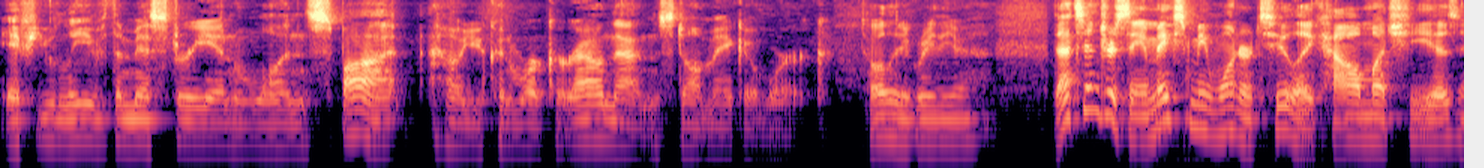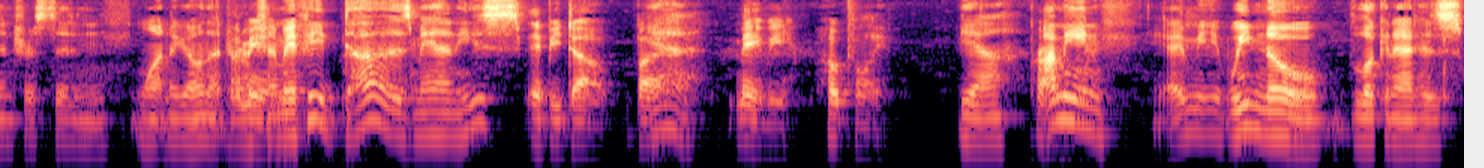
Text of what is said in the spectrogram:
if you leave the mystery in one spot, how you can work around that and still make it work. Totally agree with you. That's interesting. It makes me wonder too, like how much he is interested in wanting to go in that direction. I mean, mean- if he does, man, he's It'd be dope, but Yeah. maybe, hopefully. Yeah, I mean, I mean, we know looking at his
